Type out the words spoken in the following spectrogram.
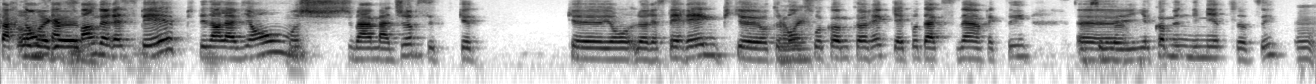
par oh contre, quand tu manques de respect, puis tu es dans l'avion, moi, je, ma, ma job, c'est que que le respect règne, puis que tout le Ah monde ouais. soit comme correct, qu'il n'y ait pas d'accident affecté. Absolument. il y a comme une limite, là, tu sais. Mm.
